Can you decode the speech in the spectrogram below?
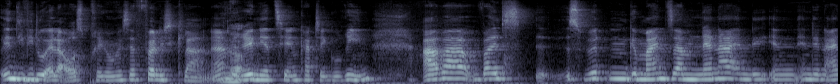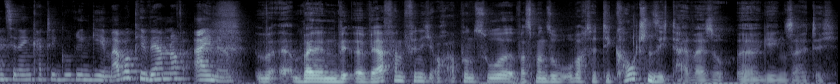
individuelle Ausprägungen, ist ja völlig klar. Ne? Wir reden jetzt hier in Kategorien. Aber weil es, es wird einen gemeinsamen Nenner in, die, in, in den einzelnen Kategorien geben. Aber okay, wir haben noch eine. Bei den äh, Werfern finde ich auch ab und zu, was man so beobachtet, die coachen sich teilweise äh, gegenseitig.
